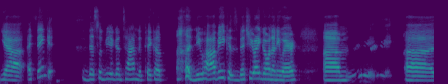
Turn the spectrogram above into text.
Yeah, I think this would be a good time to pick up a new hobby because bitch, you ain't going anywhere. Um, uh,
